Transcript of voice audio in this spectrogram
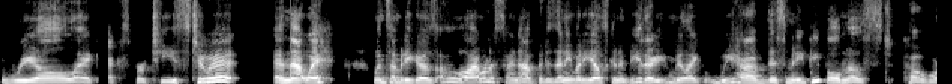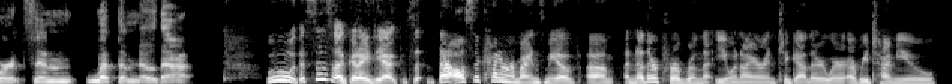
real like expertise to it and that way when somebody goes, Oh, well, I want to sign up, but is anybody else going to be there? You can be like, We have this many people, most cohorts, and let them know that. Ooh, this is a good idea. That also kind of reminds me of um, another program that you and I are in together, where every time you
